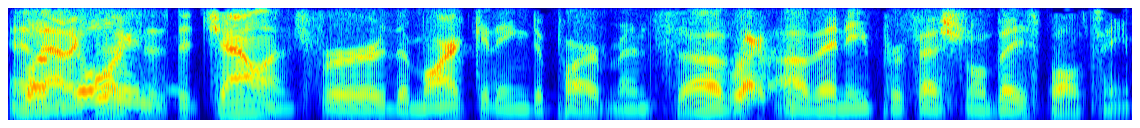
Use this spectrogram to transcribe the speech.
And but that, of going, course, is the challenge for the marketing departments of right. of any professional baseball team.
